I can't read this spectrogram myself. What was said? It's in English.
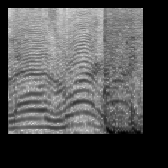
Let's work.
